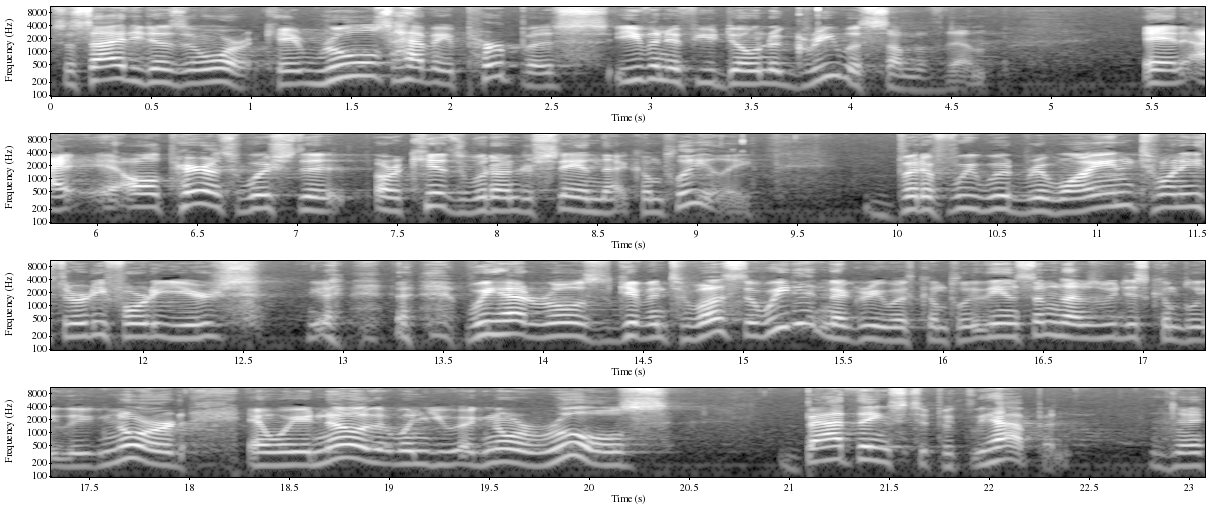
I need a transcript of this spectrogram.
Society doesn't work. Okay? Rules have a purpose even if you don't agree with some of them. And I, all parents wish that our kids would understand that completely. But if we would rewind 20, 30, 40 years, we had rules given to us that we didn't agree with completely, and sometimes we just completely ignored. And we know that when you ignore rules, bad things typically happen. Okay?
